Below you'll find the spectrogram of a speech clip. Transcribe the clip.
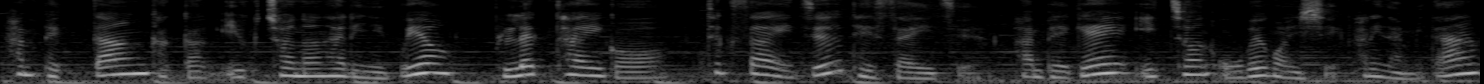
한 팩당 각각 6,000원 할인이고요. 블랙 타이거 특사이즈, 대사이즈 한 팩에 2,500원씩 할인합니다.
